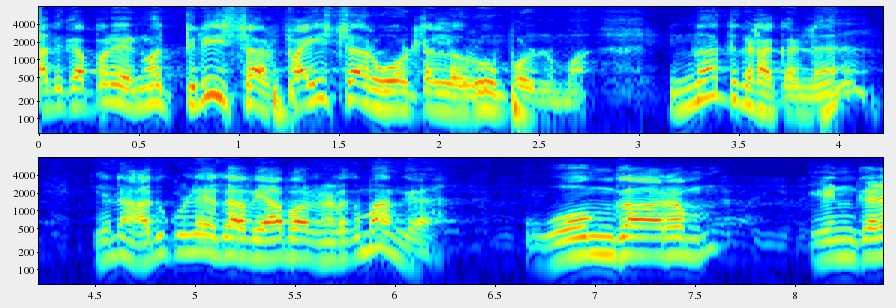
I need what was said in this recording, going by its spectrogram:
அதுக்கப்புறம் என்னமோ த்ரீ ஸ்டார் ஃபைவ் ஸ்டார் ஹோட்டலில் ரூம் போடணுமா? இன்னத்துக்கடா கண்ணு? ஏன்னா அதுக்குள்ளே ஏதாவது வியாபாரம் நடக்குமா அங்கே? ஓங்காரம் என்கிற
